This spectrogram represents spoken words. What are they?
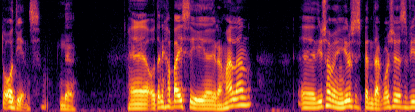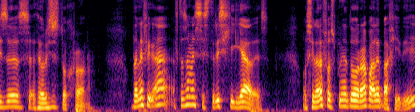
Το audience. Ναι. Ε, όταν είχα πάει στη ε, Ραμάλαν, ε, διούσαμε γύρω στις 500 βίζες θεωρήσεις το χρόνο. Όταν έφυγα, φτάσαμε στις 3.000. Ο συνάδελφος που είναι τώρα πάλι επαφή τη,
